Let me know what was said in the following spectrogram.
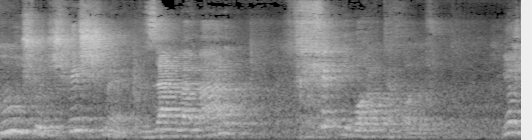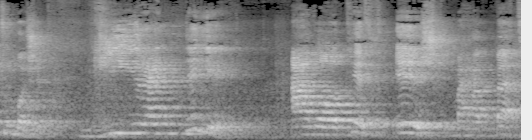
گوش و چشم زن و مرد خیلی با هم تخالف. یادتون باشه گیرنده عواطف عشق محبت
